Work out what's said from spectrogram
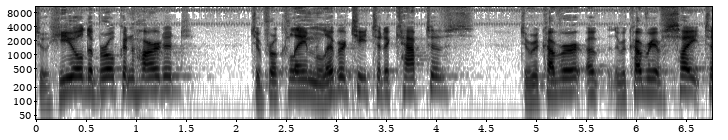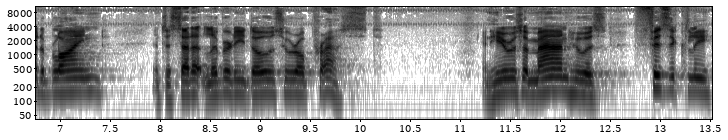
to heal the brokenhearted, to proclaim liberty to the captives to recover uh, the recovery of sight to the blind, and to set at liberty those who are oppressed. And here is a man who is physically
